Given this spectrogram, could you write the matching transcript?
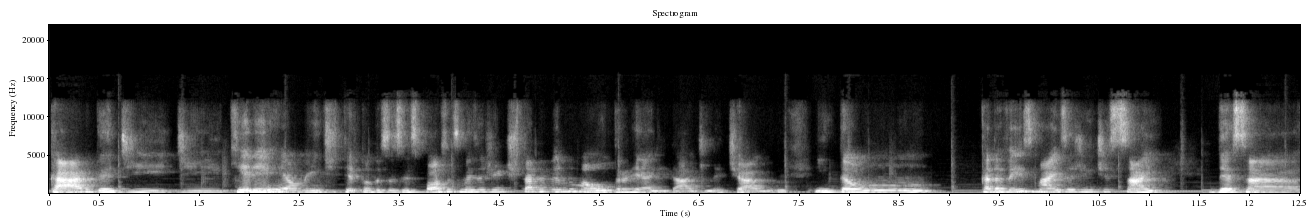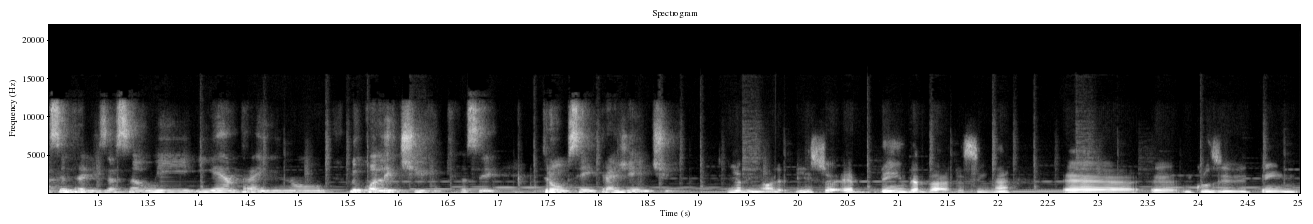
carga de, de querer realmente ter todas as respostas, mas a gente está vivendo uma outra realidade, né, Tiago? Então, cada vez mais a gente sai dessa centralização e, e entra aí no, no coletivo que você trouxe aí para gente. E Aline, olha, isso é bem verdade, assim, né? É, é, inclusive tem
